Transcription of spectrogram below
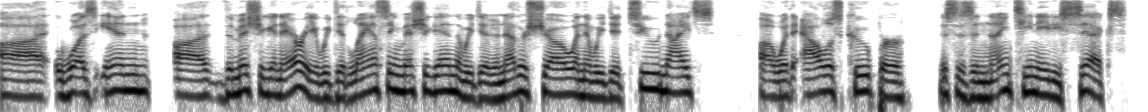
uh, was in uh, the Michigan area. We did Lansing, Michigan, then we did another show, and then we did two nights uh, with Alice Cooper. This is in 1986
